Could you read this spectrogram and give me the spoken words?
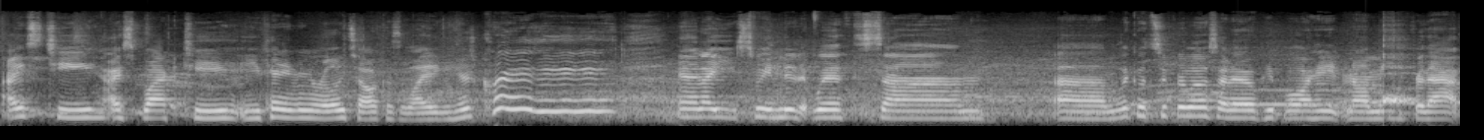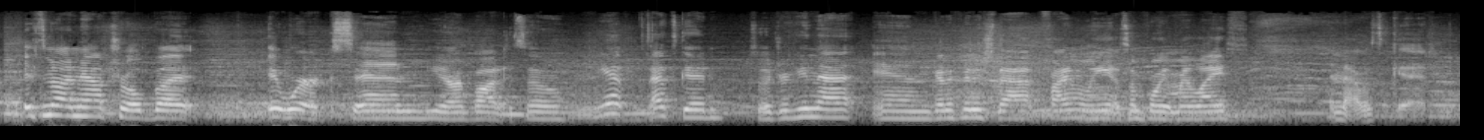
Iced tea, iced black tea. You can't even really tell because the lighting here's crazy. And I sweetened it with some um, liquid sucralose, I know people are hating on me for that. It's not natural, but it works, and, you know, I bought it, so, yep, that's good. So drinking that, and gonna finish that finally at some point in my life, and that was good.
